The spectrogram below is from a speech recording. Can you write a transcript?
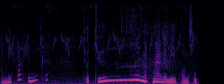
ห็นไหมคะ เห็นไหมคะ สดชื่นมากๆเลยมีความสุข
